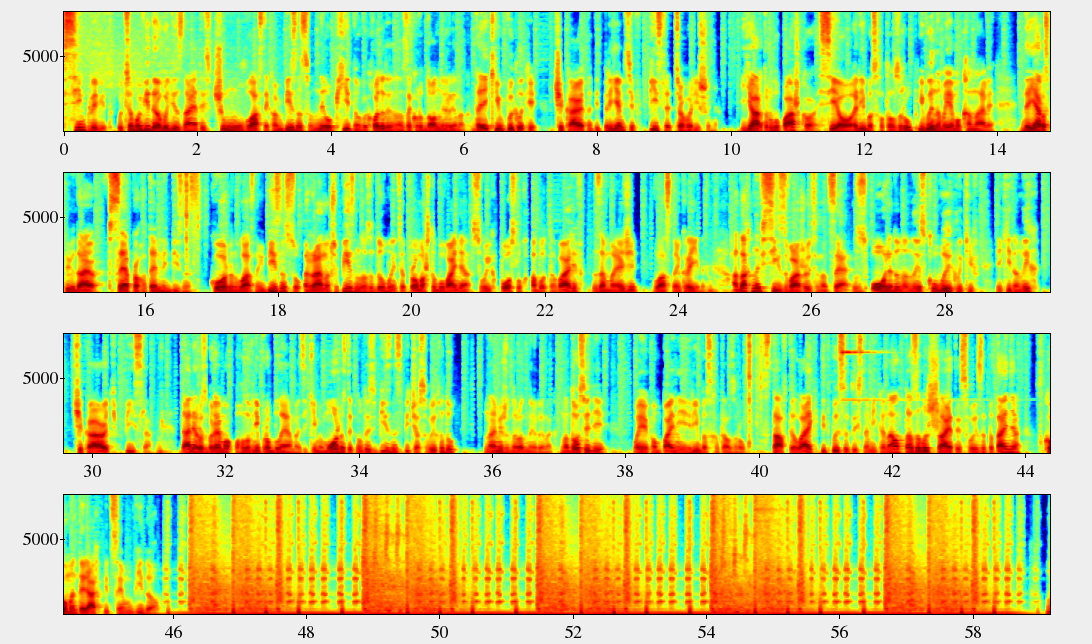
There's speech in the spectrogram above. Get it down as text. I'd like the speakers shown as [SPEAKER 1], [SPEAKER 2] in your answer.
[SPEAKER 1] Всім привіт! У цьому відео ви дізнаєтесь, чому власникам бізнесу необхідно виходити на закордонний ринок та які виклики чекають на підприємців після цього рішення. Я Артур Лупашко, CEO Ribos Hotels Group, і ви на моєму каналі, де я розповідаю все про готельний бізнес. Кожен власник бізнесу рано чи пізно задумується про масштабування своїх послуг або товарів за межі власної країни. Однак не всі зважуються на це з огляду на низку викликів, які на них чекають після. Далі розберемо головні проблеми, з якими може стикнутися бізнес під час виходу на міжнародний ринок. На досвіді моєї компанії Ribas Hotels Group. Ставте лайк, підписуйтесь на мій канал та залишайте свої запитання в коментарях під цим відео.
